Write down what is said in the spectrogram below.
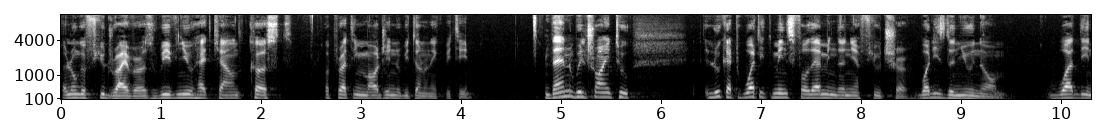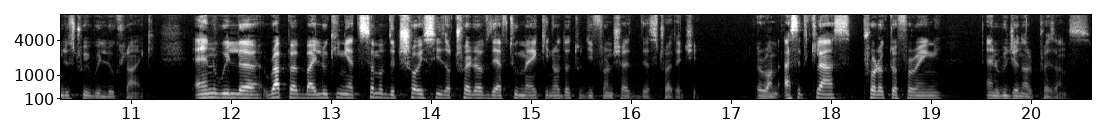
along a few drivers, revenue, headcount, cost, operating margin, return on equity. Then we'll try to look at what it means for them in the near future. What is the new norm? what the industry will look like. And we'll uh, wrap up by looking at some of the choices or trade-offs they have to make in order to differentiate their strategy around asset class, product offering, and regional presence.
